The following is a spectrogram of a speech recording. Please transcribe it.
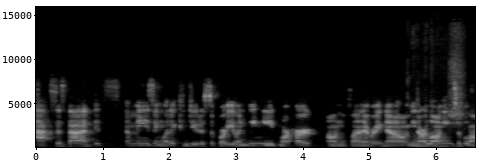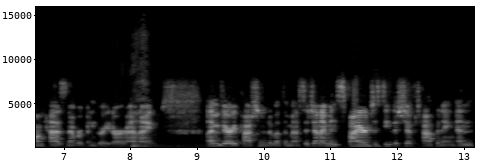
access that, it's amazing what it can do to support you. And we need more heart on the planet right now. I mean, oh our longing gosh. to belong has never been greater, and I. I'm very passionate about the message and I'm inspired to see the shift happening. And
